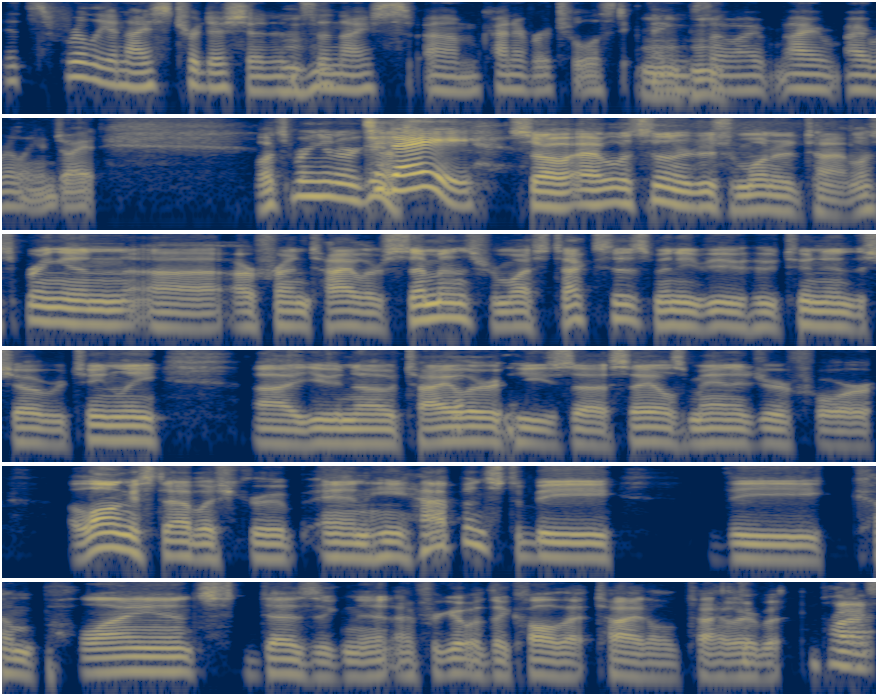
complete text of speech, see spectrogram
it's really a nice tradition. It's a nice um kind of ritualistic thing. Mhm. So I, I I really enjoy it. Let's bring in our guest. Today, So uh, let's introduce them one at a time. Let's bring in uh, our friend Tyler Simmons from West Texas. Many of you who tune into the show routinely, uh, you know Tyler. He's a sales manager for a long established group, and he happens to be the compliance designate. I forget what they call that title, Tyler, but compliance.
